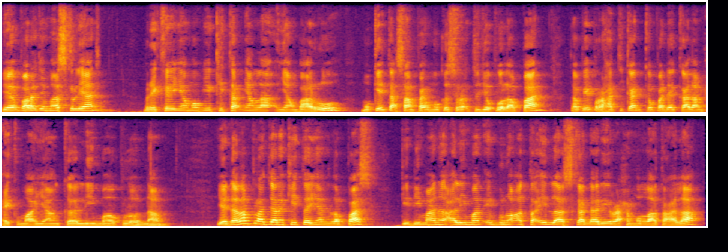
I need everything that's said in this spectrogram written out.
Ya para jemaah sekalian mereka yang mempunyai kitab yang yang baru mungkin tak sampai muka surat 78 tapi perhatikan kepada kalam hikmah yang ke-56 ya dalam pelajaran kita yang lepas di mana Aliman Ibnu Atta'illah Skandari rahimullah ta'ala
